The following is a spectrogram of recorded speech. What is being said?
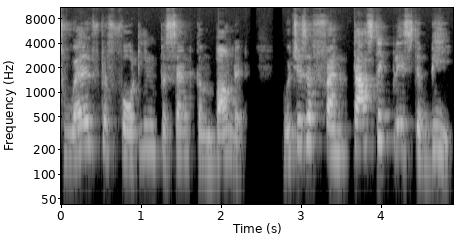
12 to 14% compounded which is a fantastic place to be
